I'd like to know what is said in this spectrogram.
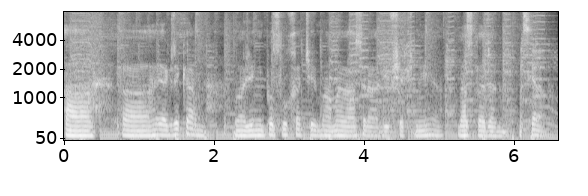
A, a jak říkám, vážení posluchači, máme vás rádi všechny a nashledanou. Nashledanou.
